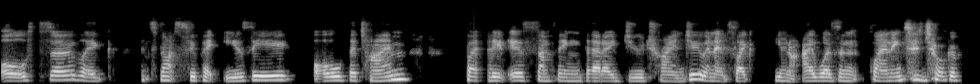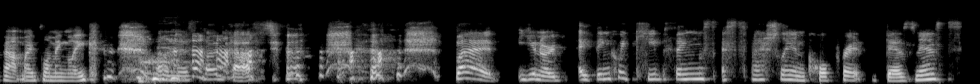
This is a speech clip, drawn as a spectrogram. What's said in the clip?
also like it's not super easy all the time, but it is something that I do try and do. And it's like you know, I wasn't planning to talk about my plumbing leak on this podcast. but, you know, I think we keep things, especially in corporate business,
